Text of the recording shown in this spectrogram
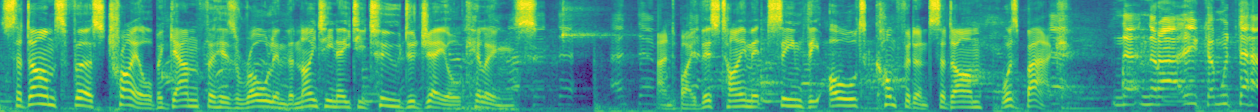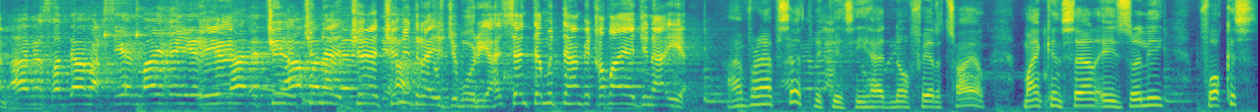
Saddam's first trial began for his role in the 1982 Dujail killings. And by this time it seemed the old, confident Saddam was back. نراعيه كمتهم أنا صدام حسين ما يغير كنت رئيس جمهوريه هسه انت متهم بقضايا جنائيه I'm very upset because he had no fair trial. My concern is really focus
